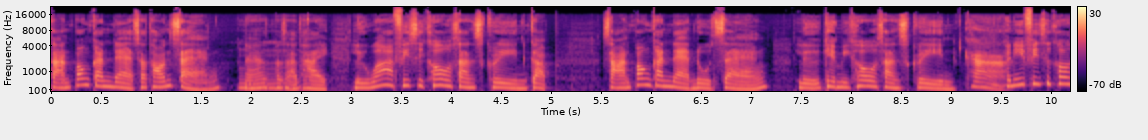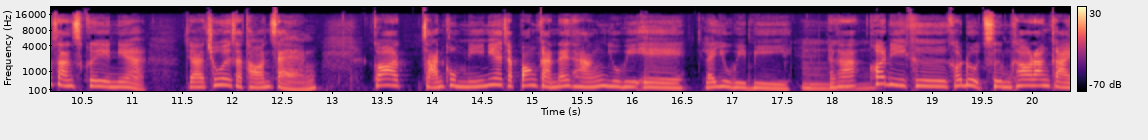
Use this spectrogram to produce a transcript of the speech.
สารป้องกันแดดสะท้อนแสงนะภาษาไทย หรือว่า physical sunscreen กับสารป้องกันแดดดูดแสง หรือ chemical sunscreen ค่ะคราวนี้ physical sunscreen เนี่ยจะช่วยสะท้อนแสง ก็สารกลุ่มนี้เนี่ยจะป้องกันได้ทั้ง UVA และ UVB นะคะ ข้อดีคือเขาดูดซึมเข้าร่างกาย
